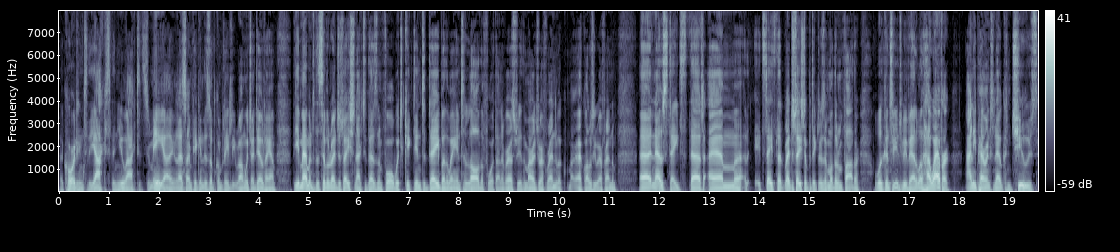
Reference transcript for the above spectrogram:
according to the Act, the new Act, it's to me, unless I'm picking this up completely wrong, which I doubt I am, the amendment to the Civil Registration Act 2004, which kicked in today, by the way, into law, on the fourth anniversary of the marriage referendum, equality referendum, uh, now states that um, it states that registration of particulars of mother and father will continue to be available. However, Any parent now can choose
